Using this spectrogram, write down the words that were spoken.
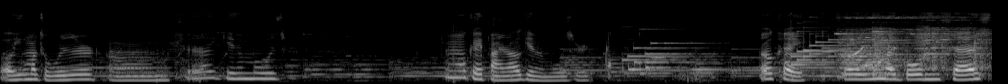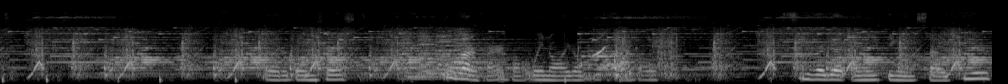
Oh, he wants a wizard. Um, should I give him a wizard? Mm, okay, fine. I'll give him a wizard. Okay, so in my golden chest. Got a golden chest. Oh, got a fireball. Wait, no, I don't need a fireball. See if I got anything inside here.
